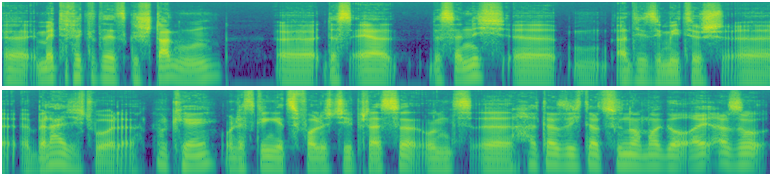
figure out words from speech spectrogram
äh, im Endeffekt hat er jetzt gestanden, dass er, dass er nicht äh, antisemitisch äh, beleidigt wurde. okay. Und das ging jetzt voll durch die Presse und äh, Hat er sich dazu nochmal geäußert? Also,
